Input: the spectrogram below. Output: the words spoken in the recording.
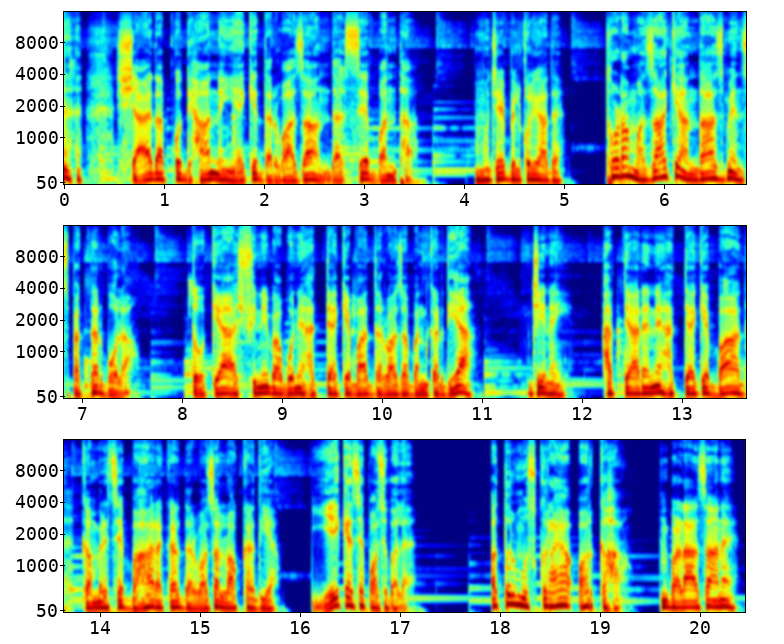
शायद आपको ध्यान नहीं है कि दरवाज़ा अंदर से बंद था। मुझे बिल्कुल याद है। थोड़ा मज़ाक के अंदाज में इंस्पेक्टर बोला तो क्या अश्विनी बाबू ने हत्या के बाद दरवाज़ा बंद कर दिया? जी नहीं, हत्यारे ने हत्या के बाद कमरे से बाहर आकर दरवाज़ा लॉक कर दिया। ये कैसे पॉसिबल है? अतुल मुस्कुराया और कहा, बड़ा आसान है।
